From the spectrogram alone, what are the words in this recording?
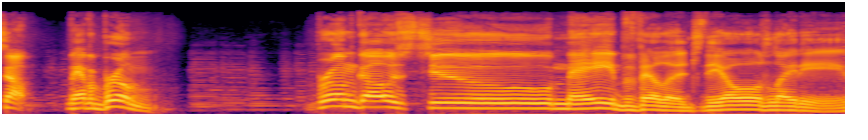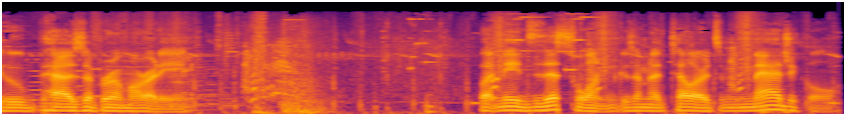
So we have a broom. Broom goes to Mabe Village, the old lady who has a broom already. But needs this one, because I'm gonna tell her it's magical.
